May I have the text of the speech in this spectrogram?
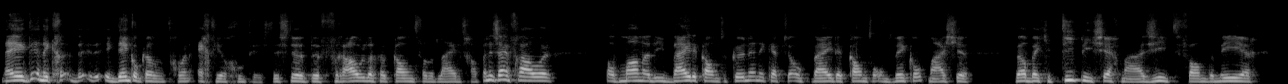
Nee, ik, en ik, ik denk ook dat het gewoon echt heel goed is. Dus de, de vrouwelijke kant van het leiderschap. En er zijn vrouwen of mannen die beide kanten kunnen. En ik heb ze ook beide kanten ontwikkeld. Maar als je wel een beetje typisch zeg maar, ziet van de meer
